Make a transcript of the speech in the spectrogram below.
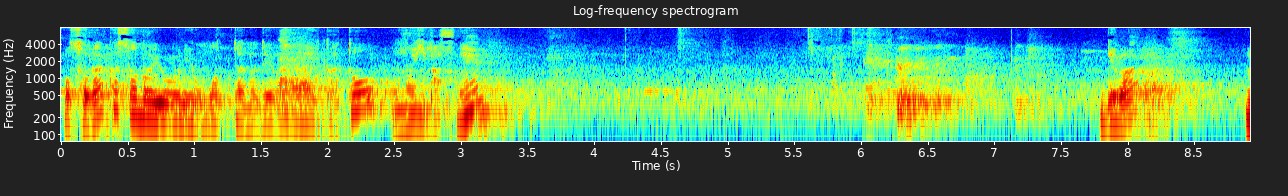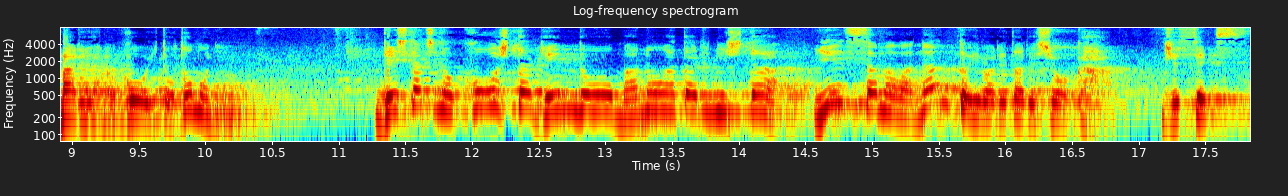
おそらくそのように思ったのではないかと思いますね。ではマリアの行為とともに弟子たちのこうした言動を目の当たりにしたイエス様は何と言われたでしょうか？10節。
